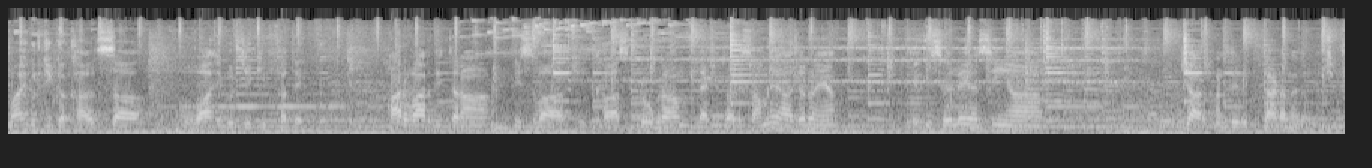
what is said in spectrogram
ਵਾਹਿਗੁਰੂ ਜੀ ਕਾ ਖਾਲਸਾ, ਵਾਹਿਗੁਰੂ ਜੀ ਕੀ ਫਤਿਹ। ਹਰ ਵਾਰ ਦੀ ਤਰ੍ਹਾਂ ਇਸ ਵਾਰ ਇੱਕ ਖਾਸ ਪ੍ਰੋਗਰਾਮ ਲੈ ਕੇ ਤੁਹਾਡੇ ਸਾਹਮਣੇ ਹਾਜ਼ਰ ਹੋਏ ਹਾਂ। ਤੇ ਇਸ ਵੇਲੇ ਅਸੀਂ ਆ ਝਾਰਖੰਡ ਦੇ ਵਿੱਚ, ਟਾਟਾ ਨਗਰ ਵਿੱਚ।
